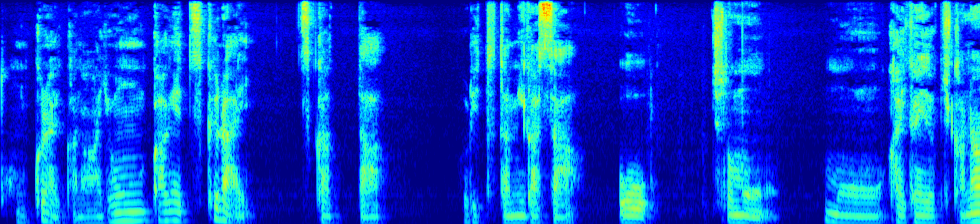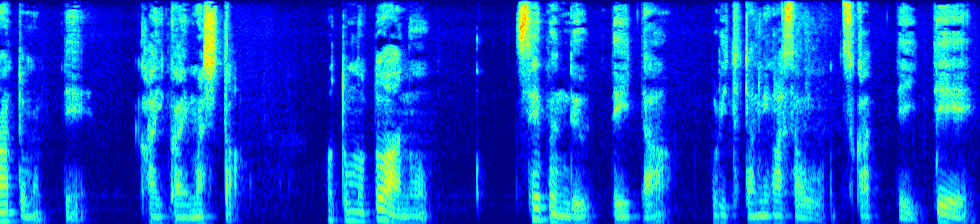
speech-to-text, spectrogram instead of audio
どんくらいかな ?4 ヶ月くらい使った折りたたみ傘を、ちょっともう、もう買い替え時かなと思って買い替えました。もともとはあの、セブンで売っていた折りたたみ傘を使っていて、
